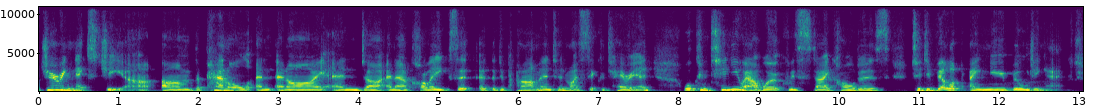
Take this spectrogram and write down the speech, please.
during next year, um, the panel and, and I and, uh, and our colleagues at, at the department and my secretariat will continue our work with stakeholders to develop a new building act.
